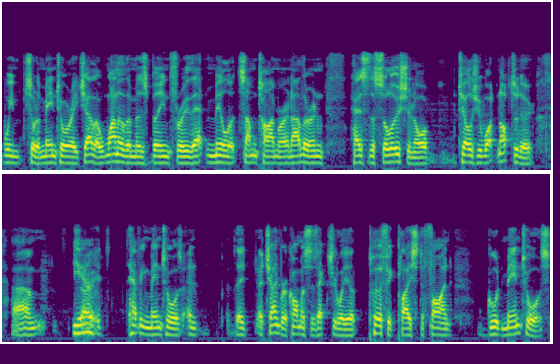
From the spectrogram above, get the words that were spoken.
we sort of mentor each other. One of them has been through that mill at some time or another and has the solution or tells you what not to do. Um, yeah. So it's having mentors and the Chamber of Commerce is actually a perfect place to find good mentors.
